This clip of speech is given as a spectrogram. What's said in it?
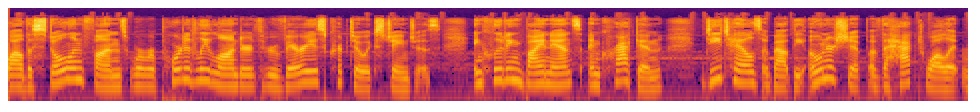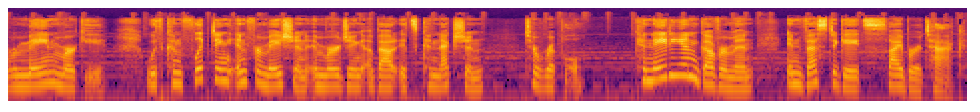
while the stolen funds were reportedly laundered through various crypto exchanges, including Binance and Kraken. Details about the ownership of the hacked wallet remain murky, with conflicting information emerging about its connection to Ripple. Canadian government investigates cyber attack.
